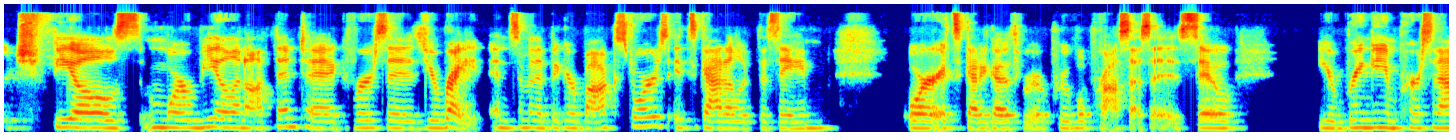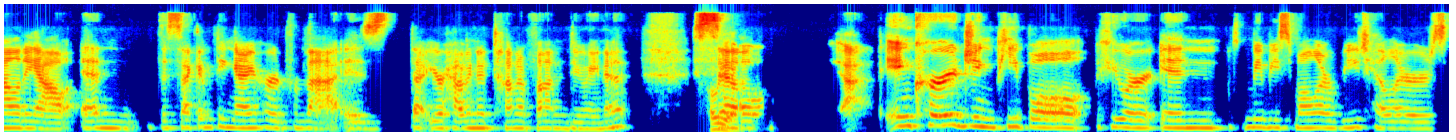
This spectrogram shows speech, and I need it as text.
which feels more real and authentic versus you're right. In some of the bigger box stores, it's got to look the same or it's got to go through approval processes. So you're bringing personality out. And the second thing I heard from that is that you're having a ton of fun doing it. Oh, so, oh, yeah. encouraging people who are in maybe smaller retailers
